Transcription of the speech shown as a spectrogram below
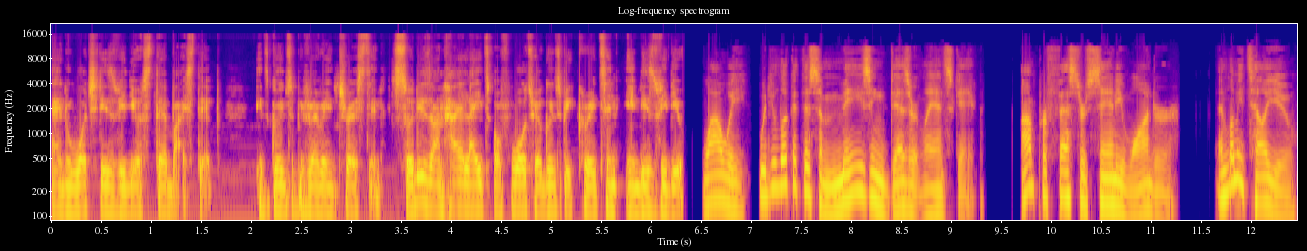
and watch this video step by step. It's going to be very interesting. So this is an highlight of what we're going to be creating in this video. Wowie, would you look at this amazing desert landscape? I'm Professor Sandy Wanderer, and let me tell you,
